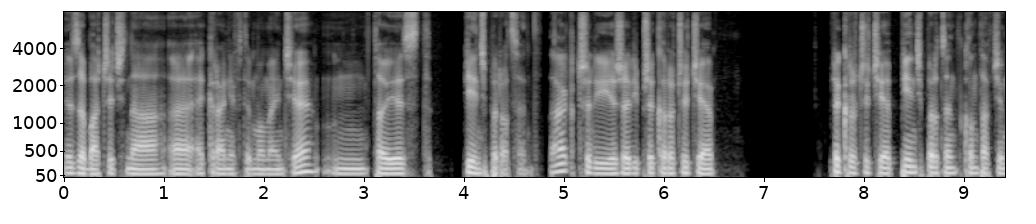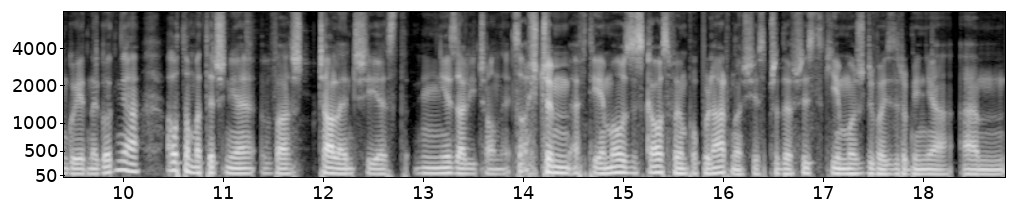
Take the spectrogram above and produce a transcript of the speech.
zobaczyć na e, ekranie w tym momencie, mm, to jest 5%, tak? Czyli jeżeli przekroczycie przekroczycie 5% konta w ciągu jednego dnia, automatycznie wasz challenge jest niezaliczony. Coś, czym FTMO zyskało swoją popularność, jest przede wszystkim możliwość zrobienia em,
